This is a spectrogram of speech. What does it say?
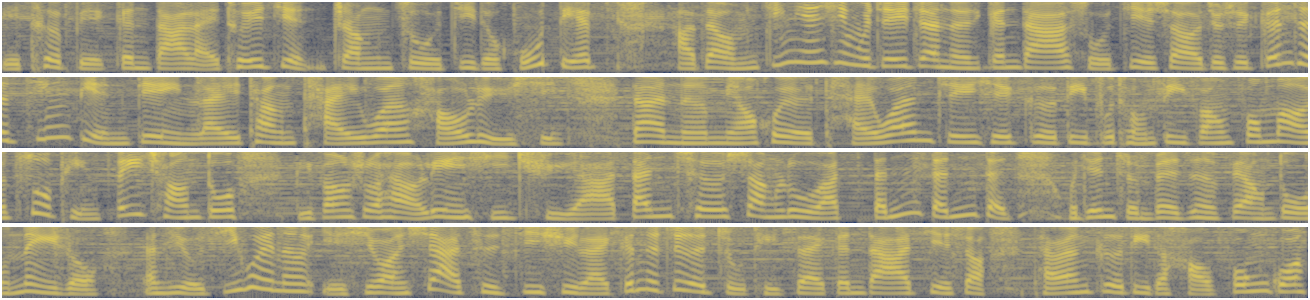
也特别跟大家来推荐张作骥的《蝴蝶》。好，在我们今天幸福这一站呢，跟大家所介绍的就是跟着经典电影来一趟台湾好旅旅行。当然呢，描绘了台湾这一些各地不同地方风貌的作品非常多，比方说还有练习曲啊、单车上路啊等等等。我今天准备了真的非常多内容，但是有机会呢，也希望下次继续来跟着这个主题，再跟大家介绍台湾各地的好风光，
